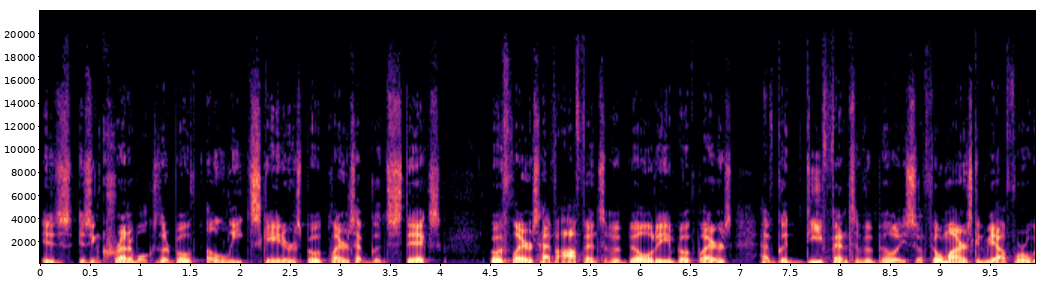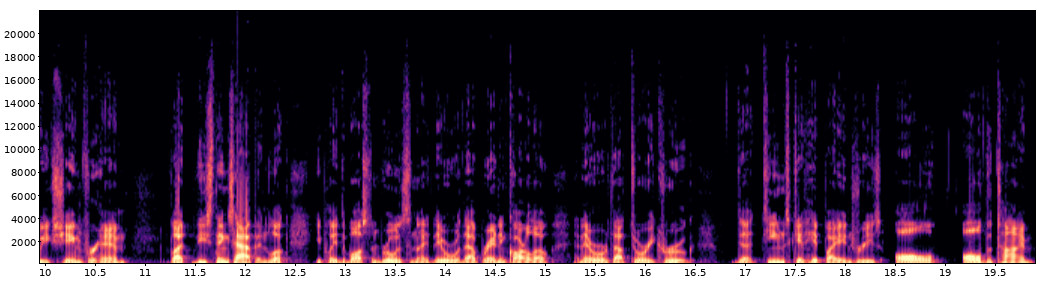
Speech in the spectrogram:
is is incredible because they're both elite skaters. Both players have good sticks. Both players have offensive ability, and both players have good defensive ability. So Phil Myers going to be out for a week. Shame for him. But these things happen. Look, you played the Boston Bruins tonight. They were without Brandon Carlo, and they were without Torey Krug. The teams get hit by injuries all all the time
